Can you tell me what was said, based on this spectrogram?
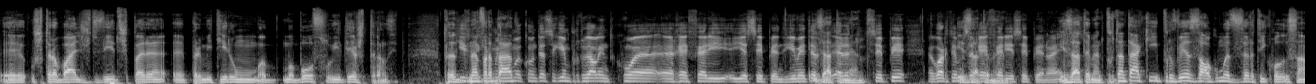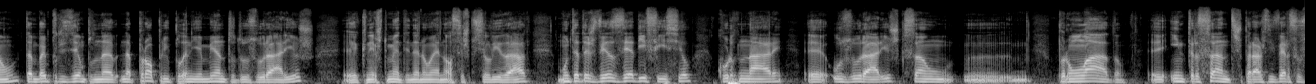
eh, os trabalhos devidos para eh, permitir uma, uma, boa fluidez de trânsito. Portanto, aqui, na verdade... Como acontece aqui em Portugal com a, a Refere e a CP. Antigamente Exatamente. era tudo CP, agora temos Exatamente. a Refere e a CP, não é? Exatamente. Portanto, há aqui, por vezes, alguma desarticulação. Também, por exemplo, na, na próprio planeamento dos horários, que neste momento ainda não é a nossa especialidade, muitas das vezes é difícil coordenar eh, os horários que são, eh, por um lado, eh, interessantes para as diversas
